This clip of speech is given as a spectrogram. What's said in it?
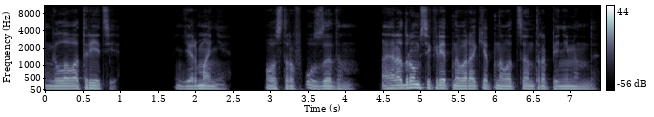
Глава 3. Германия. Остров Узедом. Аэродром секретного ракетного центра Пенеменда.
